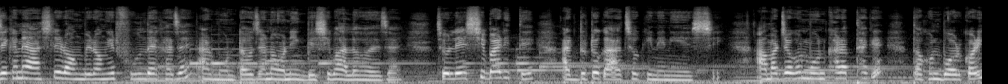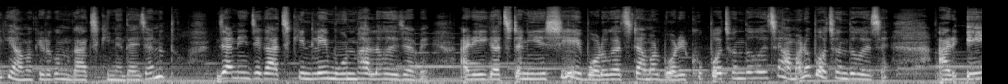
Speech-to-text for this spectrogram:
যেখানে আসলে রং বেরঙের ফুল দেখা যায় আর মনটাও যেন অনেক বেশি ভালো হয়ে যায়। চলে এসছি বাড়িতে আর দুটো গাছও কিনে নিয়ে এসছি। আমার যখন মন খারাপ থাকে, তখন বর করে কি আমাকে এরকম গাছ কিনে দেয়, জানো তো? জানি যে গাছ কিনলেই মন ভালো হয়ে যাবে। আর এই গাছটা নিয়ে এসছি এই বড় গাছটা আমার বরের খুব পছন্দ হয়েছে, আমারও পছন্দ হয়েছে। আর এই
